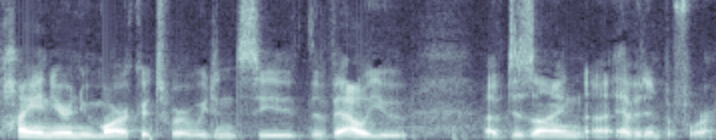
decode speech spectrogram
pioneer new markets where we didn't see the value of design uh, evident before.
